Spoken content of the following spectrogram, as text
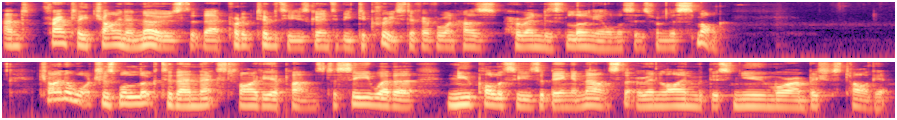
and frankly, China knows that their productivity is going to be decreased if everyone has horrendous lung illnesses from the smog. China watchers will look to their next five year plans to see whether new policies are being announced that are in line with this new, more ambitious target.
